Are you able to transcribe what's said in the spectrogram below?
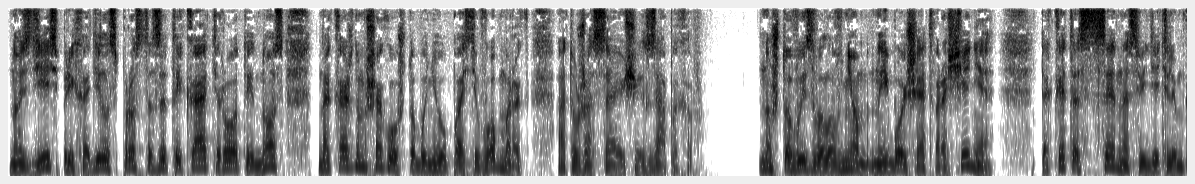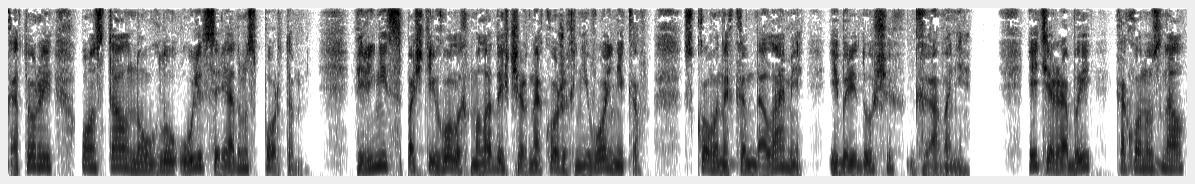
но здесь приходилось просто затыкать рот и нос на каждом шагу, чтобы не упасть в обморок от ужасающих запахов. Но что вызвало в нем наибольшее отвращение, так это сцена, свидетелем которой он стал на углу улицы рядом с портом. Вереница почти голых молодых чернокожих невольников, скованных кандалами и бредущих к гавани. Эти рабы, как он узнал,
